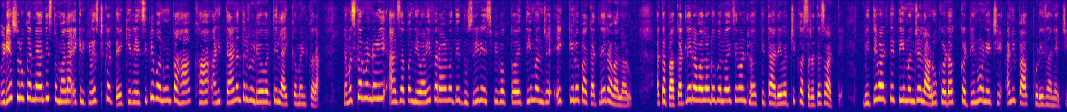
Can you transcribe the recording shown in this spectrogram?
व्हिडिओ सुरू करण्याआधीच तुम्हाला एक रिक्वेस्ट करते की रेसिपी बनवून पहा खा आणि त्यानंतर व्हिडिओवरती लाईक कमेंट करा. नमस्कार मंडळी आज आपण दिवाळी फराळमध्ये दुसरी रेसिपी बघतोय. ती म्हणजे एक किलो पाकातले रवा लाडू. आता पाकातले रवा लाडू बनवायचे म्हटलं की तारेवरची कसरतच वाटते. भीती वाटते ती म्हणजे लाडू कडक कठीण होण्याची आणि पाक पुढे जाण्याची.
